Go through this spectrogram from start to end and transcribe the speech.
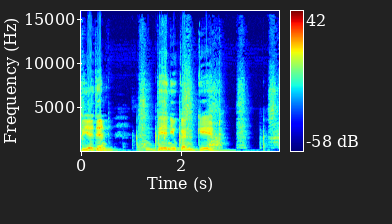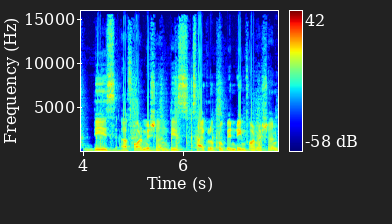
reagent then you can get this uh, formation this cyclopropane ring formation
